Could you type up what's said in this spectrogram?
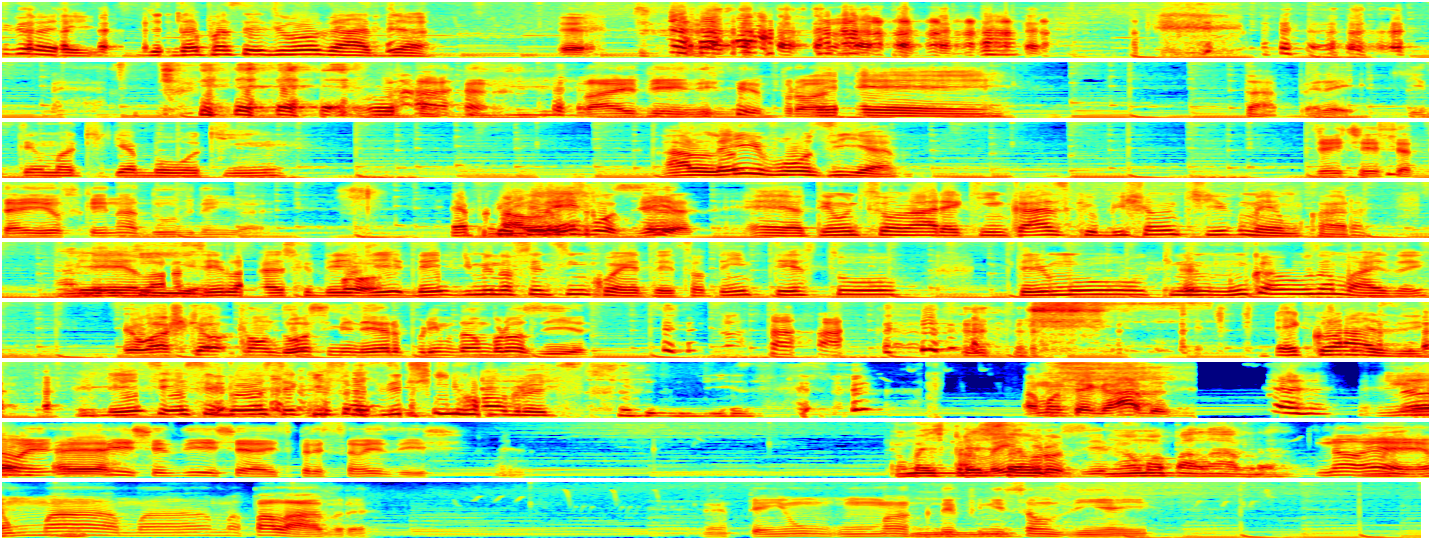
Véi, já dá pra ser advogado já. Vai, Vini, próximo. É. Tá, peraí. Aqui tem uma aqui que é boa aqui, hein? A Leivozia. Gente, esse até eu fiquei na dúvida, hein, velho. É porque A eu tenho, leivozia. é, eu tenho um dicionário aqui em casa que o bicho é antigo mesmo, cara. A É, lá, sei lá, acho que desde, desde 1950. Ele só tem texto, termo que nu- nunca usa mais aí. Eu acho que é, que é um doce mineiro primo da ambrosia. É quase. Esse, esse doce aqui só existe em Hogwarts. Meu Deus. Amanteigada? Não, É. existe, existe, a expressão existe. É uma expressão, Leibrosia. não é uma palavra. Não, é, é uma, uma, uma palavra. É, tem um- uma definiçãozinha aí.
